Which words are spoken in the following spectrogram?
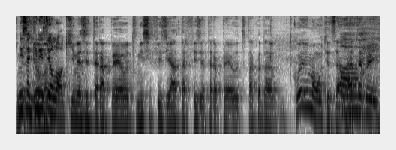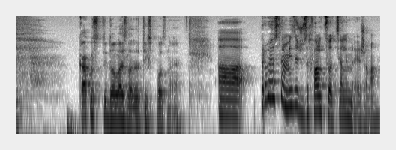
Nisam kineziolog. kineziterapeut, nisi fizijatar, fizioterapeut, tako da ko ima utjecaja na Ah. tebe i kako si ti dolazila do tih spoznaja? A, prvo i osnovno izađu zahvaliti socijalnim mrežama.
